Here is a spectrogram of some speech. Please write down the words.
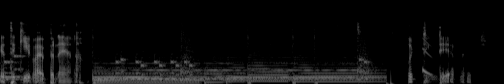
Get to keep my banana. Inflicting damage.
